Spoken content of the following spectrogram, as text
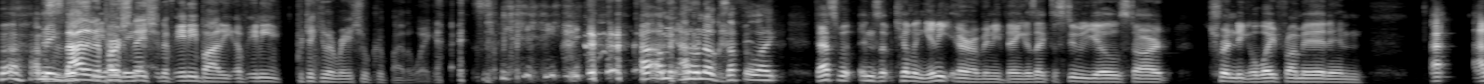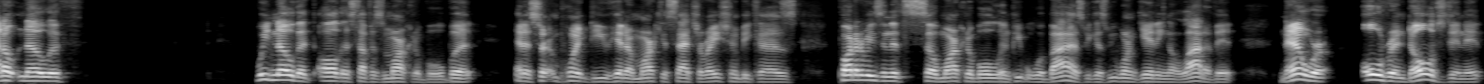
Well, I mean, this is we'll not see. an I mean- uh impersonation of anybody of any particular racial group, by the way, guys. I, I mean, I don't know because I feel like that's what ends up killing any era of anything is like the studios start trending away from it, and I I don't know if we know that all this stuff is marketable, but at a certain point, do you hit a market saturation? Because part of the reason it's so marketable and people would buy is because we weren't getting a lot of it. Now we're overindulged in it.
